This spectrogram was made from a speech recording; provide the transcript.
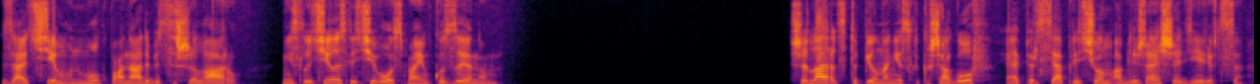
Зачем он мог понадобиться Шилару? Не случилось ли чего с моим кузеном? Шилар отступил на несколько шагов и оперся плечом о ближайшее деревце –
